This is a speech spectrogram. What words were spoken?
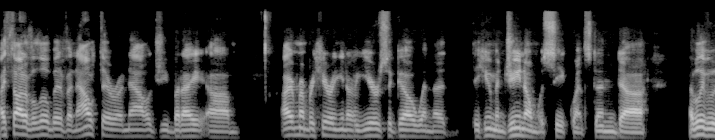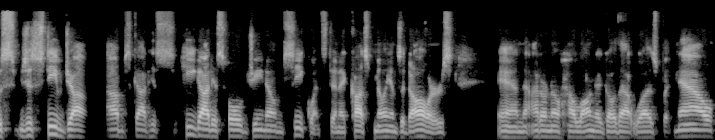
I thought of a little bit of an out there analogy, but I um, I remember hearing, you know, years ago when the the human genome was sequenced, and uh, I believe it was just Steve Jobs got his he got his whole genome sequenced, and it cost millions of dollars. And I don't know how long ago that was, but now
